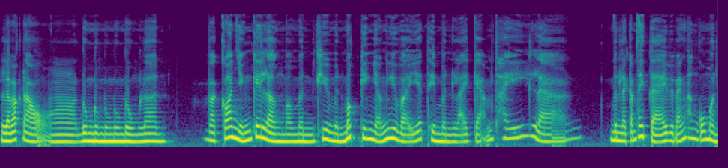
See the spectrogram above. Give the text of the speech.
là bắt đầu uh, đùng đùng đùng đùng đùng lên. Và có những cái lần mà mình khi mà mình mất kiên nhẫn như vậy á, thì mình lại cảm thấy là mình lại cảm thấy tệ về bản thân của mình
